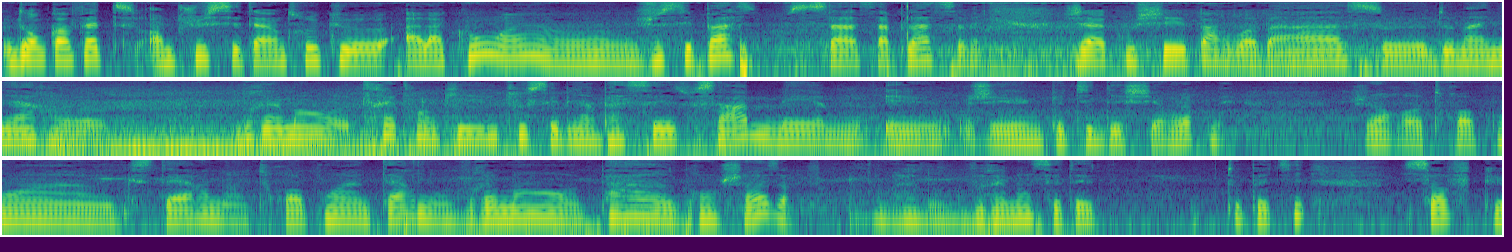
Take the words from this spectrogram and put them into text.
Donc en fait en plus c'était un truc euh, à la con, hein, euh, je sais pas ça à sa place. J'ai accouché par voix basse euh, de manière vraiment euh, très tranquille, tout s'est bien passé, tout ça, mais euh, j'ai eu une petite déchirure, mais genre euh, trois points externes, trois points internes, donc vraiment pas grand chose. Voilà, donc vraiment c'était tout petit, sauf que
